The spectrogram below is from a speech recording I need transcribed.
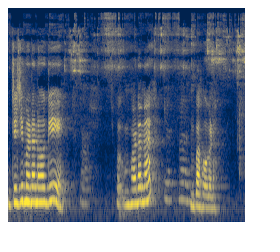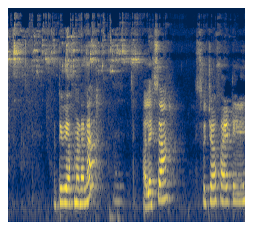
ಜಜ್ಜಿ ಮಾಡೋಣ ಹೋಗಿ? ಮಾಡೋಣ? ಬಾ ಹೋಗೋಣ. ಟಿ ವಿ ಆಫ್ ಮಾಡೋಣ? ಅಲೆಕ್ಸಾ ಸ್ವಿಚ್ ಆಫ್ ಆಯ್ ಟಿ ವಿ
